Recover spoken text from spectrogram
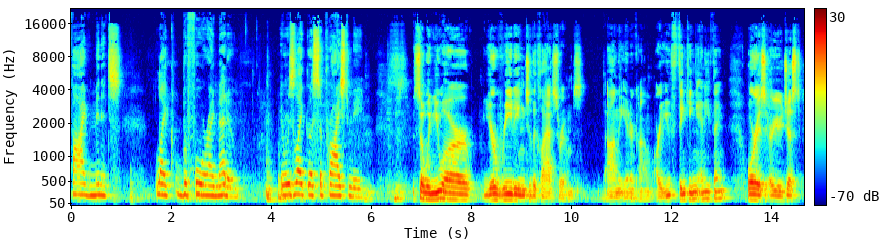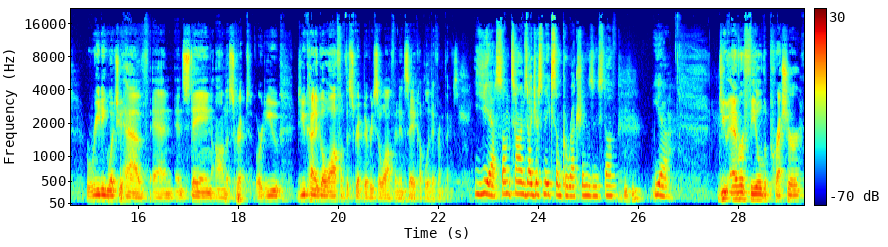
five minutes, like before I met him. It was like a surprise to me. So when you are you're reading to the classrooms on the intercom, are you thinking anything, or is are you just reading what you have and and staying on the script, or do you do you kind of go off of the script every so often and say a couple of different things? Yeah, sometimes I just make some corrections and stuff. Mm-hmm. Yeah. Do you ever feel the pressure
